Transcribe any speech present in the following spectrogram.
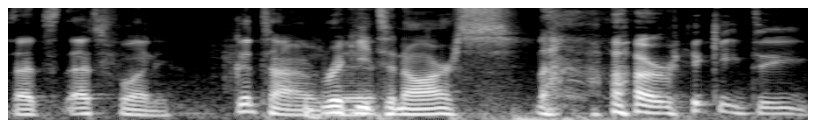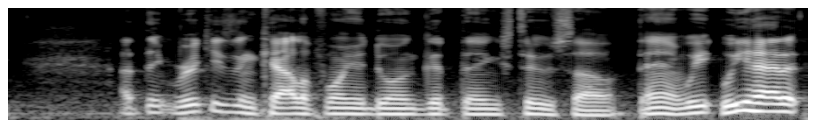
That's that's funny. Good times, Ricky man. Thenarse. Ricky T. I think Ricky's in California doing good things too. So damn, we, we had it.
